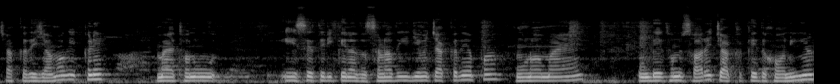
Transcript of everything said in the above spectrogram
ਚੱਕਦੇ ਜਾਵਾਂਗੇ ਇੱਕਣੇ। ਮੈਂ ਤੁਹਾਨੂੰ ਇਸੇ ਤਰੀਕੇ ਨਾਲ ਦੱਸਣਾ ਤੀ ਜਿਵੇਂ ਚੱਕਦੇ ਆਪਾਂ। ਹੁਣ ਮੈਂ ਕੁੰਡੇ ਤੁਹਾਨੂੰ ਸਾਰੇ ਚੱਕ ਕੇ ਦਿਖਾਉਣੀ ਆ।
